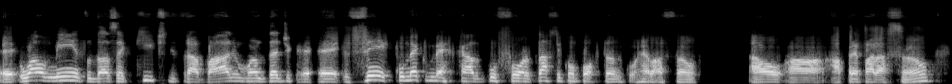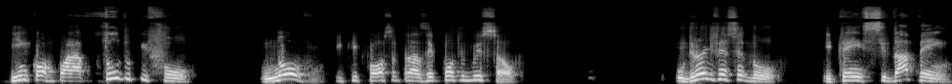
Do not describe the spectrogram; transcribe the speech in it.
é, o aumento das equipes de trabalho, é, é, ver como é que o mercado por fora está se comportando com relação à preparação e incorporar tudo que for novo e que possa trazer contribuição. O grande vencedor e quem se dá bem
